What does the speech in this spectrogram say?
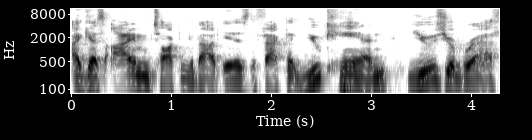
I guess I'm talking about is the fact that you can use your breath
